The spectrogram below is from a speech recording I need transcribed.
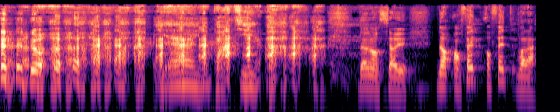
Yeah, il est parti. non, non, sérieux. Non, en fait, en fait, voilà.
